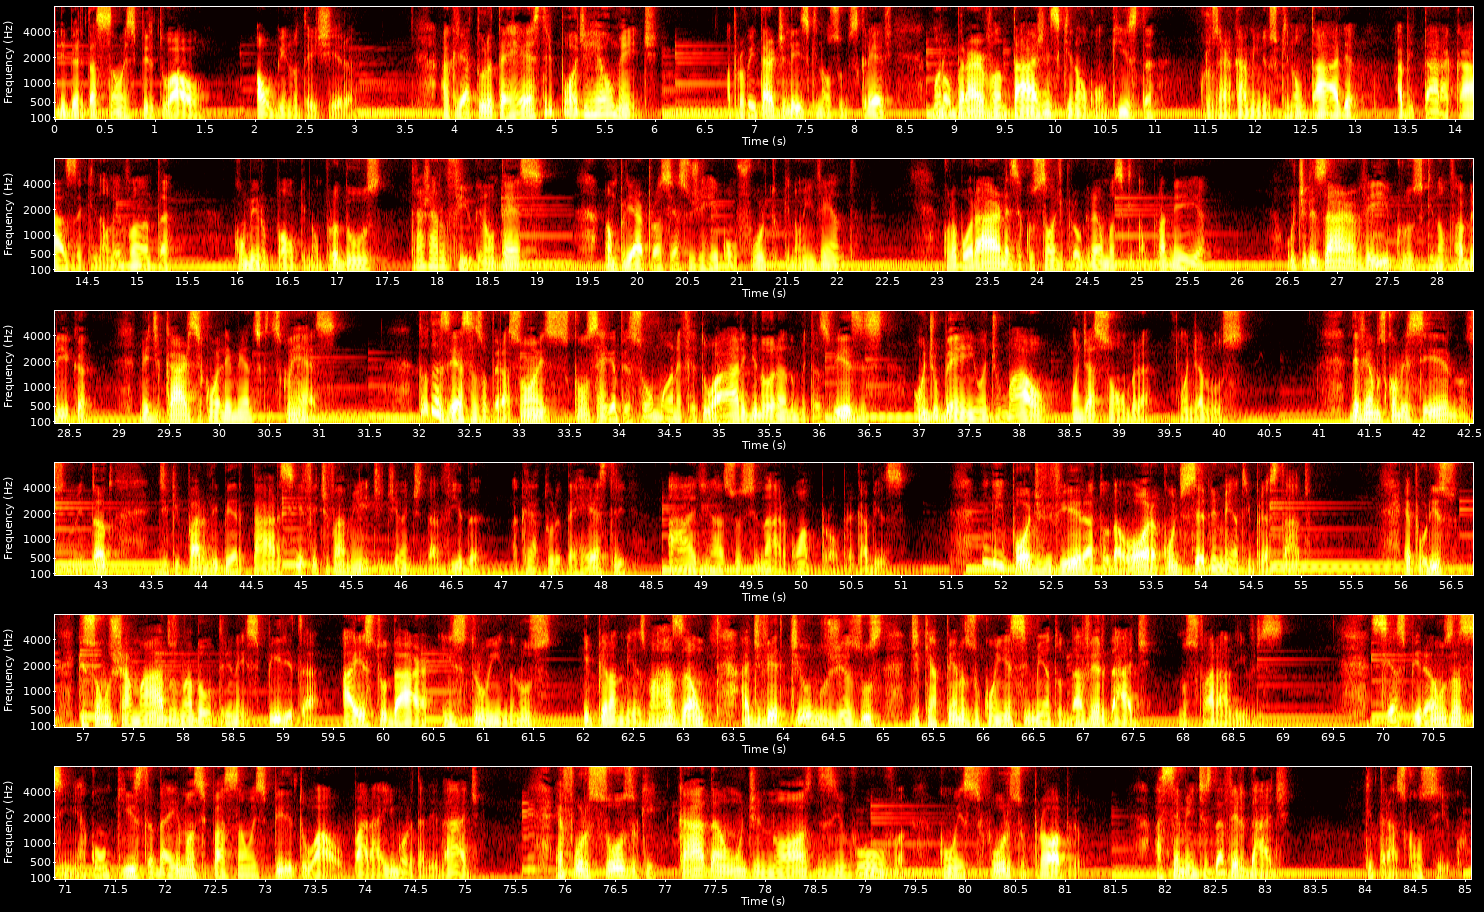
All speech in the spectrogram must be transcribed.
libertação espiritual, Albino Teixeira. A criatura terrestre pode realmente aproveitar de leis que não subscreve, manobrar vantagens que não conquista, cruzar caminhos que não talha, habitar a casa que não levanta, comer o pão que não produz, trajar o fio que não tece, ampliar processos de reconforto que não inventa, colaborar na execução de programas que não planeia, utilizar veículos que não fabrica, medicar-se com elementos que desconhece. Todas essas operações consegue a pessoa humana efetuar, ignorando muitas vezes onde o bem, onde o mal, onde a sombra, onde a luz. Devemos convencer-nos, no entanto, de que para libertar-se efetivamente diante da vida, a criatura terrestre há de raciocinar com a própria cabeça. Ninguém pode viver a toda hora com discernimento emprestado. É por isso que somos chamados na doutrina espírita a estudar, instruindo-nos, e pela mesma razão advertiu-nos Jesus de que apenas o conhecimento da verdade nos fará livres. Se aspiramos assim à conquista da emancipação espiritual para a imortalidade, é forçoso que cada um de nós desenvolva, com esforço próprio, as sementes da verdade que traz consigo.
